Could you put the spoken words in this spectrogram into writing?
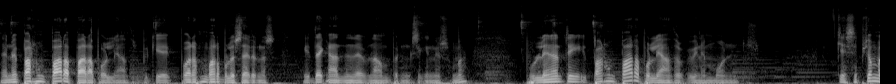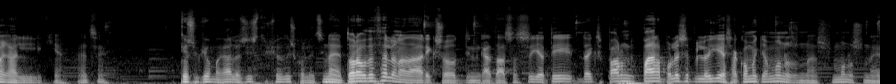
Ενώ υπάρχουν πάρα, πάρα πολλοί άνθρωποι και υπάρχουν πάρα πολλές έρευνες, γιατί έκανα την έρευνά μου πριν ξεκινήσουμε, που λένε ότι υπάρχουν πάρα πολλοί άνθρωποι που είναι μόνοι τους. Και σε πιο μεγάλη ηλικία, έτσι. Και όσο πιο μεγάλος είσαι, το πιο δύσκολο, έτσι. Ναι, τώρα δεν θέλω να ρίξω την κατάσταση, γιατί εντάξει, υπάρχουν πάρα πολλές επιλογές, ακόμα και μόνος σου νέε,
